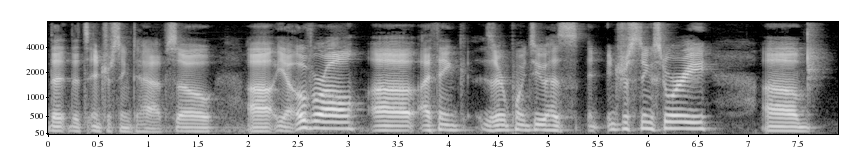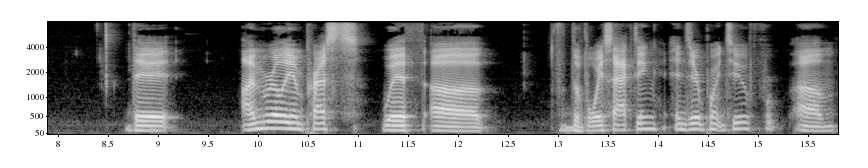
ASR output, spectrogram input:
that that's interesting to have. So uh, yeah, overall, uh, I think 0.2 has an interesting story. Um, the I'm really impressed with uh, the voice acting in 0.2. For- Um,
